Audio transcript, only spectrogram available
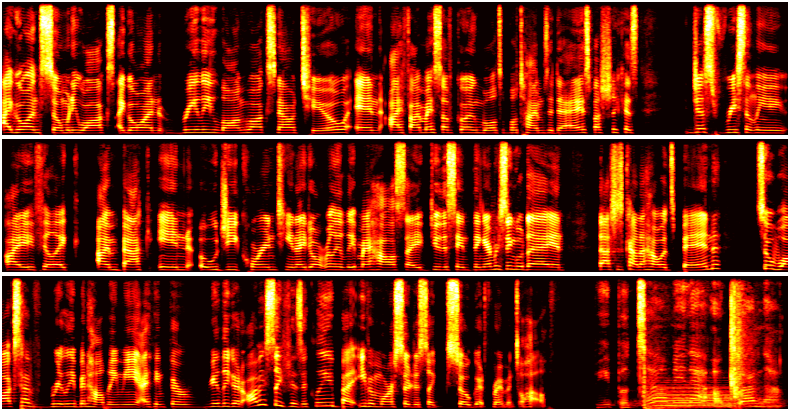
I go on so many walks. I go on really long walks now too. And I find myself going multiple times a day, especially because just recently I feel like I'm back in OG quarantine. I don't really leave my house. I do the same thing every single day. And that's just kind of how it's been. So walks have really been helping me. I think they're really good, obviously physically, but even more so just like so good for my mental health. People tell me that I'll burn out.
